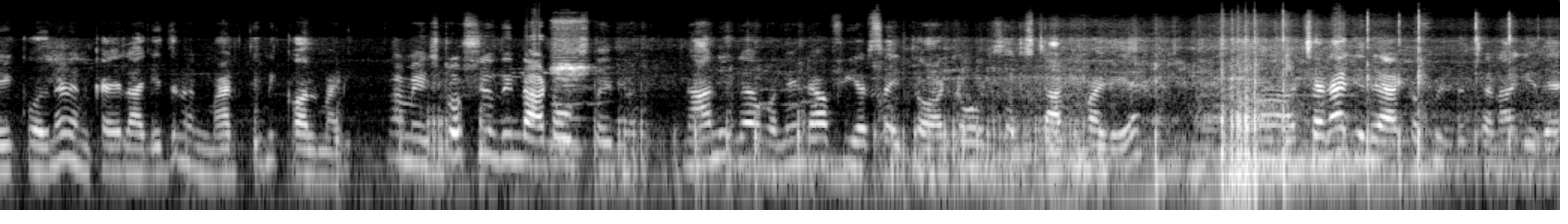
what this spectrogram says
ಬೇಕು ಅಂದರೆ ನನ್ನ ಕೈಲಾಗಿದ್ದು ನಾನು ಮಾಡ್ತೀನಿ. ಕಾಲ್ ಮಾಡಿ. ಮ್ಯಾಮ್ ಎಷ್ಟು ವರ್ಷದಿಂದ ಆಟೋ ಓಡಿಸ್ತಾ ಇದ್ದೀರಾ? ನಾನೀಗ ಒನ್ ಆ್ಯಂಡ್ ಹಾಫ್ ಇಯರ್ಸ್ ಆಯಿತು ಆಟೋ ಓಡಿಸೋಕ್ಕೆ ಸ್ಟಾರ್ಟ್ ಮಾಡಿ. ಚೆನ್ನಾಗಿದೆ ಆಟೋ ಫೀಲ್ಡು ಚೆನ್ನಾಗಿದೆ.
